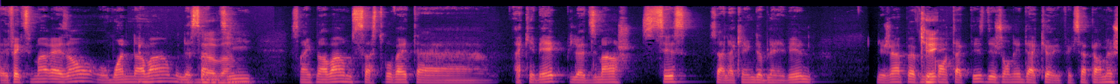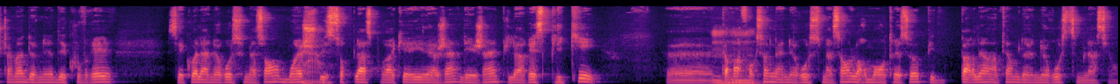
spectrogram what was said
Tu as effectivement raison. Au mois de novembre, le samedi 5 novembre, ça se trouve être à, à Québec. Puis le dimanche 6, c'est à la clinique de Blainville. Les gens peuvent nous contacter, c'est des journées d'accueil. ça permet justement de venir découvrir c'est quoi la neurostimulation. Moi, je suis sur place pour accueillir les gens, les gens puis leur expliquer euh, comment mhm. fonctionne la neurostimulation, leur montrer ça, puis parler en termes de neurostimulation.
